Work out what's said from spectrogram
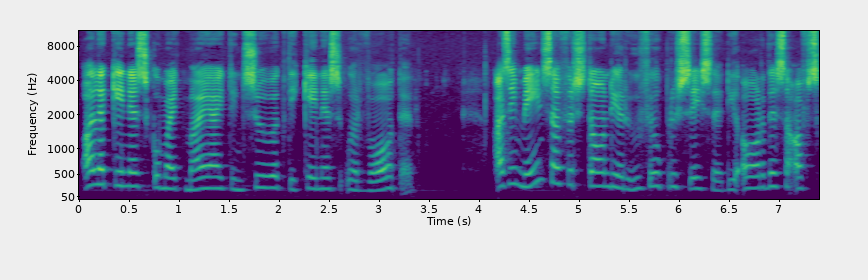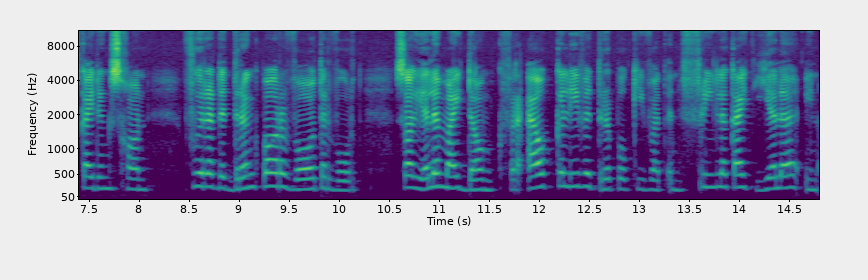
Alle kennis kom uit my uit en so ook die kennis oor water. As die mens sal verstaan dier hoeveel processe die aardese afscheidings gaan, voordat dit drinkbare water word, sal jylle my dank vir elke liewe druppelkie wat in vriendelijkheid jylle en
